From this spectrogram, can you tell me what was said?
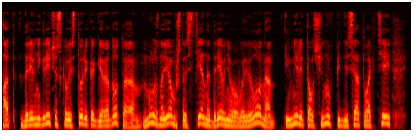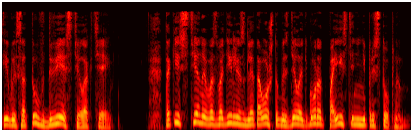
От древнегреческого историка Геродота мы узнаем, что стены древнего Вавилона имели толщину в 50 локтей и высоту в 200 локтей. Такие стены возводились для того, чтобы сделать город поистине неприступным.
